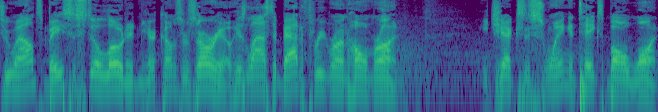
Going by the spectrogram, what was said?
Two outs, base is still loaded, and here comes Rosario. His last at bat, a three run home run. He checks his swing and takes ball one.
